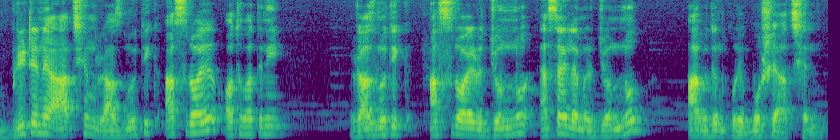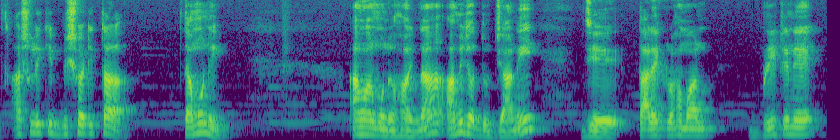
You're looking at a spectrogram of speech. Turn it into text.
ব্রিটেনে আছেন রাজনৈতিক আশ্রয়ে অথবা তিনি রাজনৈতিক আশ্রয়ের জন্য, অ্যাসাইলামের জন্য আবেদন করে বসে আছেন। আসলে কি বিষয়টি তা তেমনই? আমার মনে হয় না। আমি যতদূর জানি যে তারেক রহমান ব্রিটেনে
